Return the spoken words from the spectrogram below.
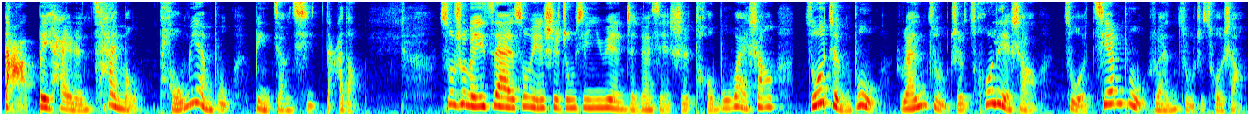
打被害人蔡某头面部，并将其打倒。宋淑梅在松原市中心医院诊断显示，头部外伤，左枕部软组织挫裂伤，左肩部软组织挫伤。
